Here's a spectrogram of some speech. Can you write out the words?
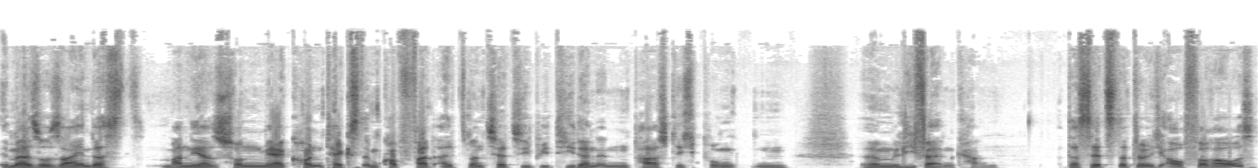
immer so sein, dass man ja schon mehr Kontext im Kopf hat, als man ChatGPT dann in ein paar Stichpunkten ähm, liefern kann. Das setzt natürlich auch voraus,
